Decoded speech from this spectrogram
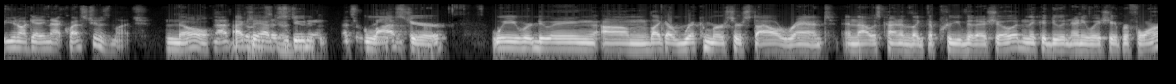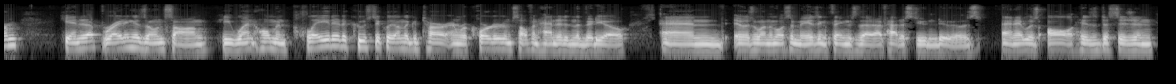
You're not getting that question as much. No, that's I actually had a student that's really last year we were doing um, like a Rick Mercer style rant, and that was kind of like the preview that I showed, and they could do it in any way, shape, or form. He ended up writing his own song. He went home and played it acoustically on the guitar and recorded himself and handed in the video. And it was one of the most amazing things that I've had a student do. It was, and it was all his decision,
